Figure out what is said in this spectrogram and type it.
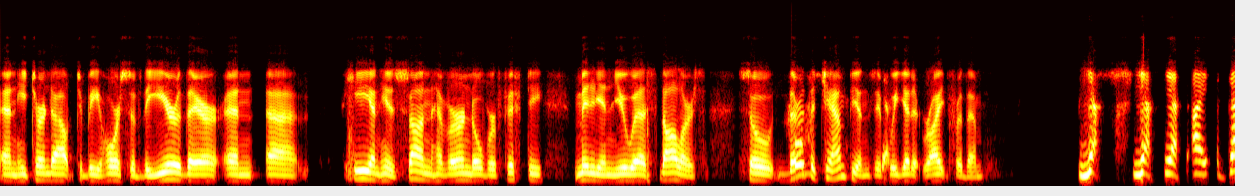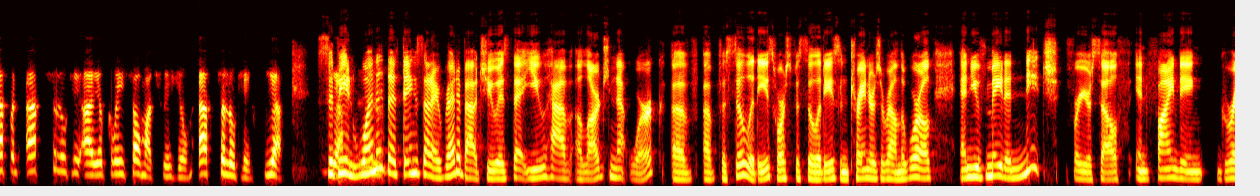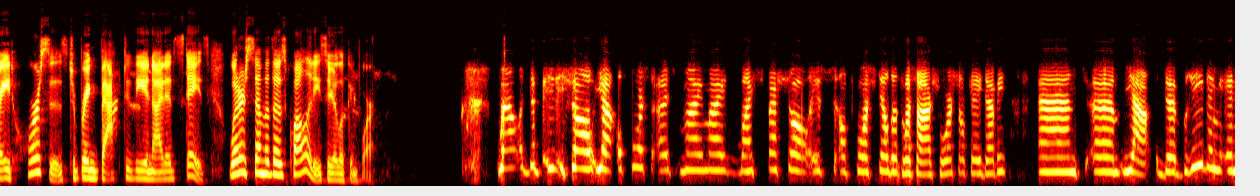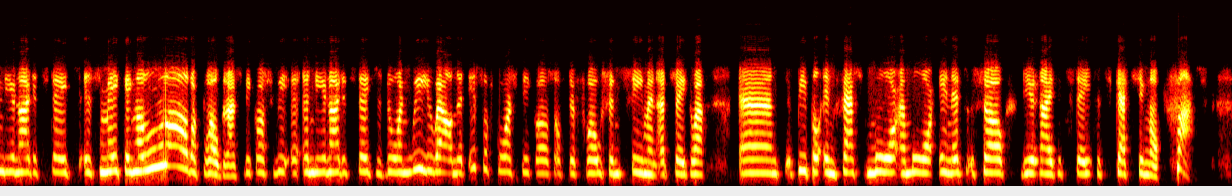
and he turned out to be horse of the year there. And uh, he and his son have earned over 50 million US dollars. So they're the champions if we get it right for them. Yes, yes, yes. I definitely, absolutely, I agree so much with you. Absolutely, yes. Sabine, yeah. one of the things that I read about you is that you have a large network of, of facilities, horse facilities, and trainers around the world, and you've made a niche for yourself in finding great horses to bring back to the United States. What are some of those qualities that you're looking for? Well, so yeah, of course, my my my special is of course still the dressage horse. Okay, Debbie. And um, yeah, the breeding in the United States is making a lot of progress because we in the United States is doing really well, and it is of course because of the frozen semen, etc. And people invest more and more in it, so the United States is catching up fast.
